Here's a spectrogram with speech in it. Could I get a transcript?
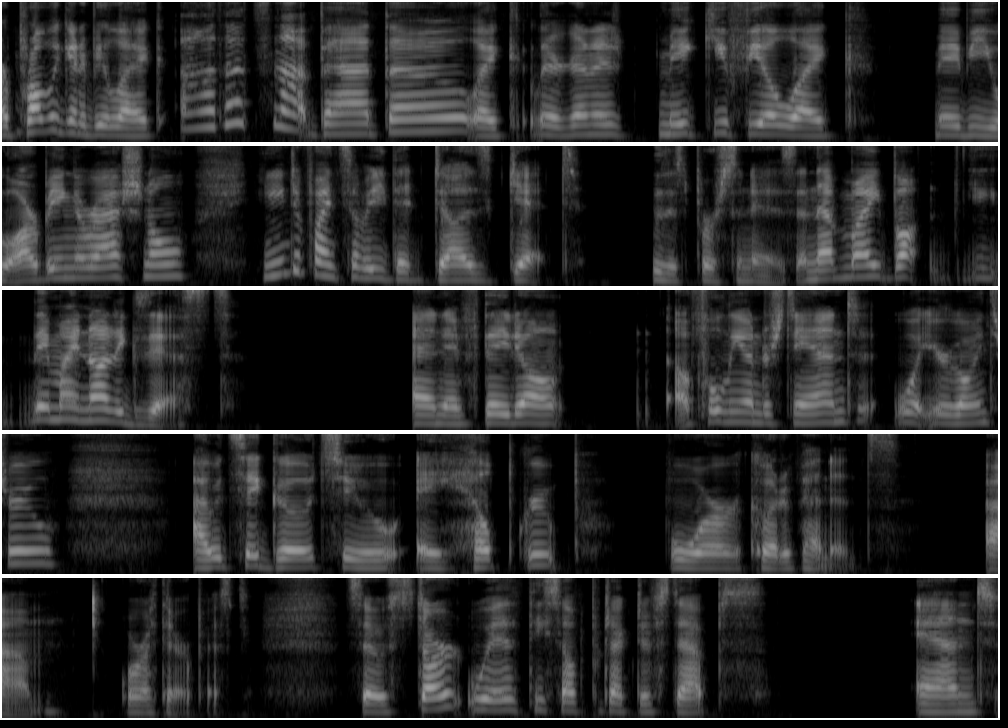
are probably going to be like oh that's not bad though. Like they're going to make you feel like maybe you are being irrational you need to find somebody that does get who this person is and that might they might not exist. And if they don't uh, fully understand what you're going through i would say go to a help group for codependents um, or a therapist. So start with the self-protective steps and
